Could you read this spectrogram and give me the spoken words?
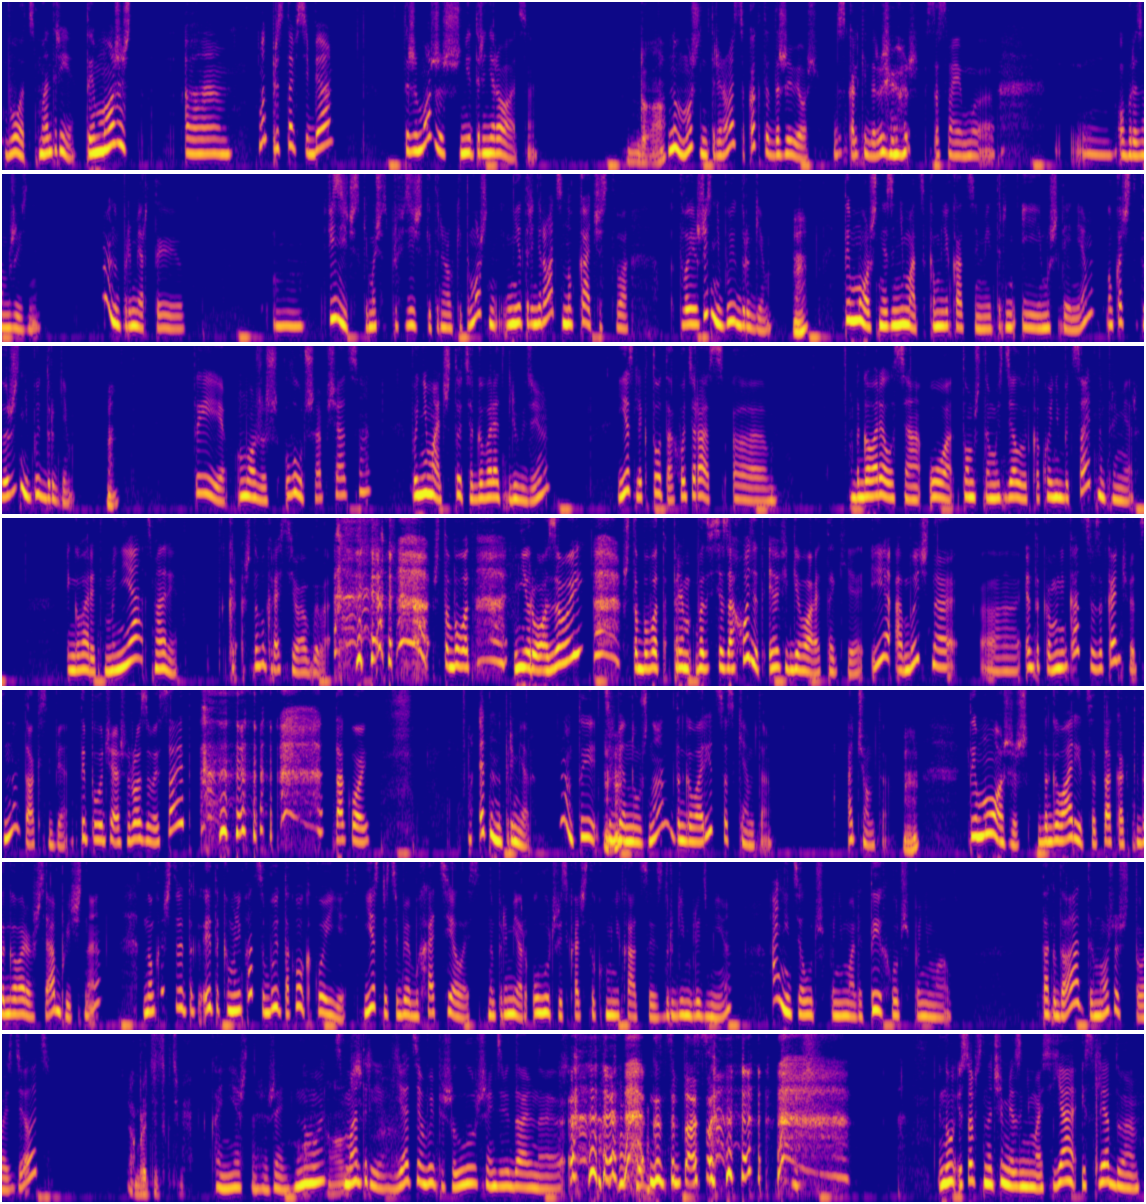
Вот, смотри, ты можешь... э, вот представь себя, ты же можешь не тренироваться. Да. Ну, можешь не тренироваться, как ты доживешь? До скольки доживешь со своим э, образом жизни? Ну, например, ты физически, мы сейчас про физические тренировки, ты можешь не тренироваться, но качество твоей жизни будет другим. Мгм. Ты можешь не заниматься коммуникациями и, трени- и мышлением, но качество твоей жизни будет другим. Мгм. Ты можешь лучше общаться, понимать, что тебе говорят люди. Если кто-то хоть раз э, договаривался о том, что ему сделают какой-нибудь сайт, например, и говорит, мне, смотри, чтобы красиво было, чтобы вот не розовый, чтобы вот прям вот все заходят и офигевают такие. И обычно э, эта коммуникация заканчивается, ну, так себе. Ты получаешь розовый сайт такой. Это, например, ну, ты, тебе нужно договориться с кем-то о чем-то. Ты можешь договориться так, как ты договариваешься обычно, но качество это- этой коммуникации будет такое, какое есть. Если тебе бы хотелось, например, улучшить качество коммуникации с другими людьми, они тебя лучше понимали, ты их лучше понимал, тогда ты можешь что сделать? Обратиться к тебе. Конечно же, Жень. Ну, ну, смотри, я тебе выпишу лучшую индивидуальную консультацию. Ну и, собственно, чем я занимаюсь? Я исследую,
